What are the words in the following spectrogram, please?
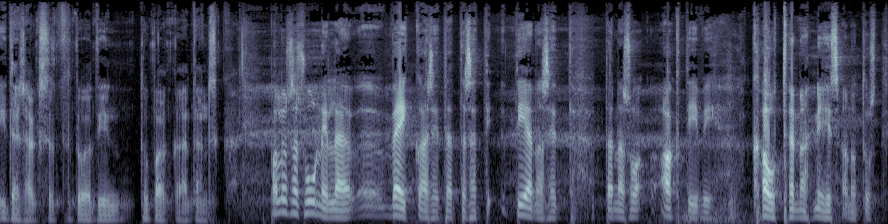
Itä-Saksasta tuotiin tupakkaa Tanskaan. Paljon sä suunnilleen veikkaisit, että sä tienasit tänä sun aktiivikautena niin sanotusti?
